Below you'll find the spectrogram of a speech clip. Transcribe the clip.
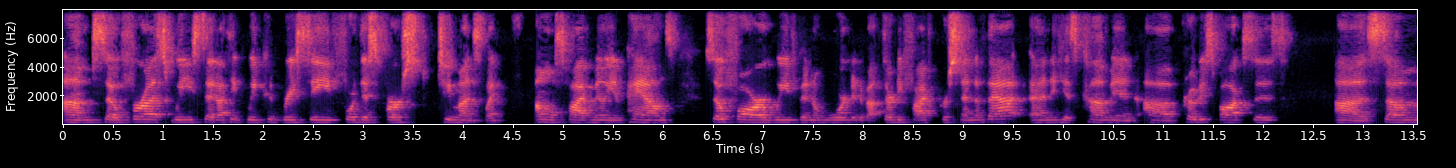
um, so for us, we said I think we could receive for this first two months like almost five million pounds so far, we've been awarded about 35% of that, and it has come in uh, produce boxes, uh, some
